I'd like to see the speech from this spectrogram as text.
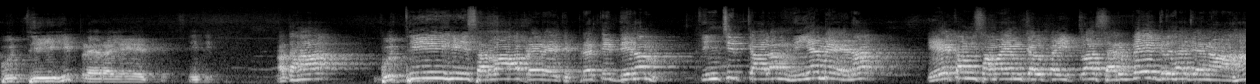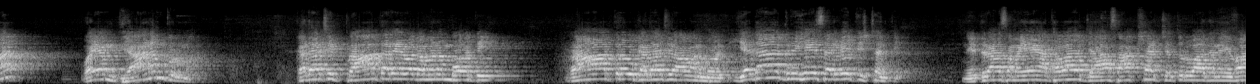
बुद्धिः प्रेरयेत् इति। अतः बुद्धिः सर्वाः प्रेरयति प्रतिदिनं किञ्चित् कालं नियमेन एकं समयं कल्पयित्वा सर्वे गृहजनाः वयं ध्यानं कुर्मः कदाचित् प्रातरेव गमनं भवति रात्रौ कदाचित् आगमनं भवति यदा गृहे सर्वे तिष्ठन्ति निद्रासमये अथवा जा साक्षात् चतुर्वादने वा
